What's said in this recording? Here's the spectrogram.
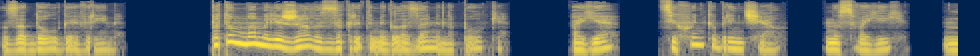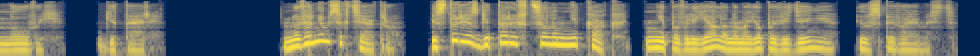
за долгое время. Потом мама лежала с закрытыми глазами на полке, а я тихонько бренчал на своей новой гитаре. Но вернемся к театру. История с гитарой в целом никак не повлияла на мое поведение и успеваемость.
